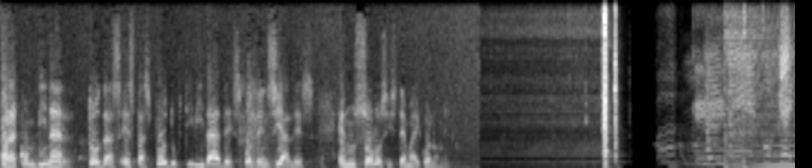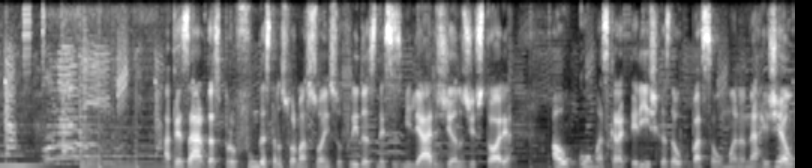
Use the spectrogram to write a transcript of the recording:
para combinar todas estas produtividades potenciais em um solo sistema econômico. Apesar das profundas transformações sofridas nesses milhares de anos de história, algumas características da ocupação humana na região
